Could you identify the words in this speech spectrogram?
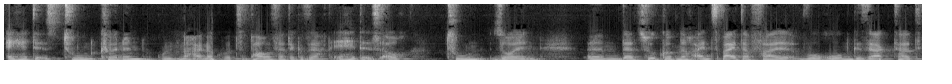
er hätte es tun können und nach einer kurzen Pause hat er gesagt, er hätte es auch tun sollen. Ähm, dazu kommt noch ein zweiter Fall, wo Rom gesagt hat,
